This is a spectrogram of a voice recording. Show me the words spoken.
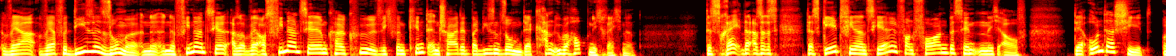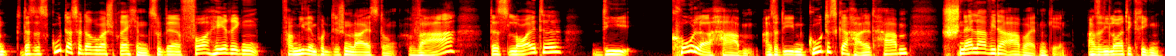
wer, wer für diese Summe eine, eine finanziell, also wer aus finanziellem Kalkül sich für ein Kind entscheidet bei diesen Summen, der kann überhaupt nicht rechnen. Das, also das, das geht finanziell von vorn bis hinten nicht auf. Der Unterschied, und das ist gut, dass wir darüber sprechen, zu der vorherigen familienpolitischen Leistung war, dass Leute, die Kohle haben, also die ein gutes Gehalt haben, schneller wieder arbeiten gehen. Also die Leute kriegen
